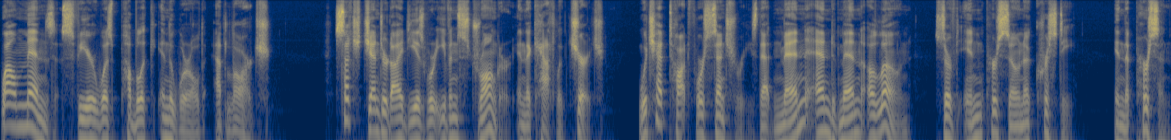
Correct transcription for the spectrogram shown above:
while men's sphere was public in the world at large. Such gendered ideas were even stronger in the Catholic Church, which had taught for centuries that men and men alone served in persona Christi, in the person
